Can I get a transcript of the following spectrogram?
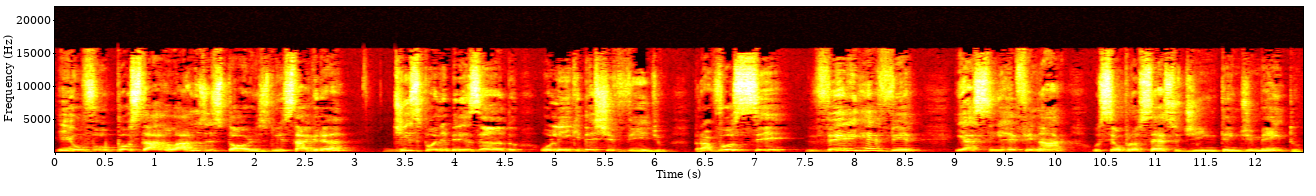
eu vou postar lá nos stories do Instagram disponibilizando o link deste vídeo para você ver e rever e assim refinar o seu processo de entendimento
